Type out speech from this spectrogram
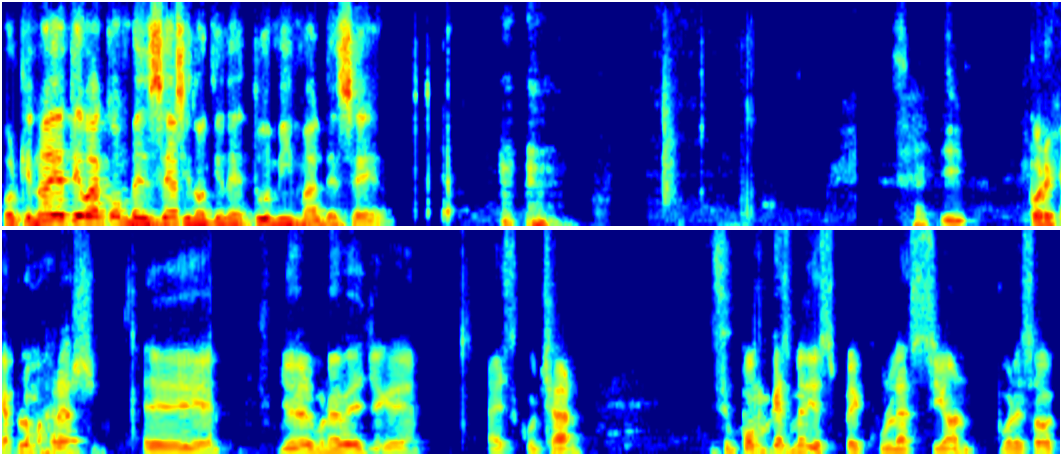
Porque nadie te va a convencer si no tienes tú misma el deseo. Y, por ejemplo, Maharaj, eh, yo alguna vez llegué a escuchar, supongo que es medio especulación, por eso,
